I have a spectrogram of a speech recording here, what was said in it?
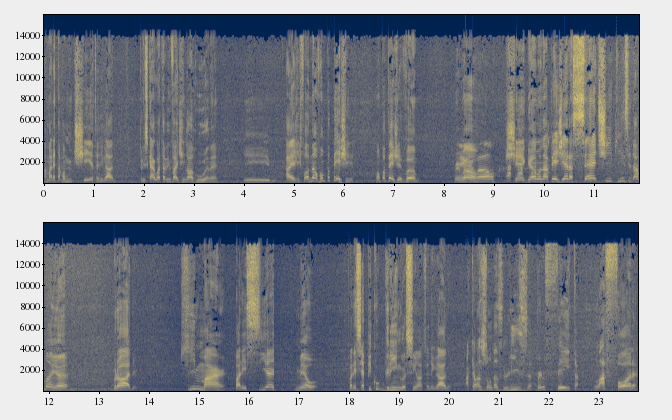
a maré tava muito cheia, tá ligado? Por isso que a água tava invadindo a rua, né? E aí a gente falou, não, vamos pra PG. Vamos pra PG, vamos. Meu irmão, Meu irmão. chegamos na PG, era 7h15 da manhã. Brother, que mar. Parecia, meu, parecia pico gringo assim, ó, tá ligado? Aquelas ondas lisa, perfeita, lá fora.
